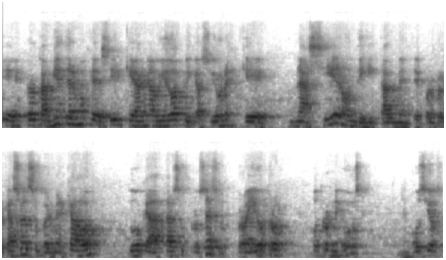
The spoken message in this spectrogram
Eh, pero también tenemos que decir que han habido aplicaciones que nacieron digitalmente. Por ejemplo, el caso del supermercado tuvo que adaptar sus procesos, pero hay otros, otros negocios, negocios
